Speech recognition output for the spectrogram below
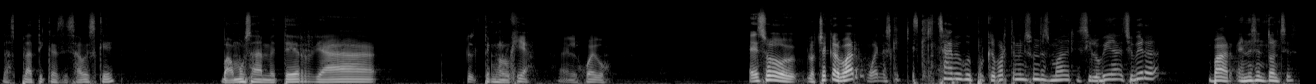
Las pláticas de, ¿sabes qué? Vamos a meter ya tecnología en el juego. Eso lo checa el bar. Bueno, es que, es que quién sabe, güey, porque el bar también es un desmadre. Si lo hubiera, si hubiera bar en ese entonces,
